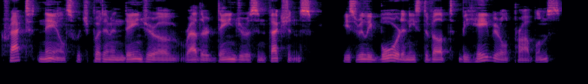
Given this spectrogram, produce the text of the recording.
cracked nails, which put him in danger of rather dangerous infections. He's really bored and he's developed behavioral problems,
